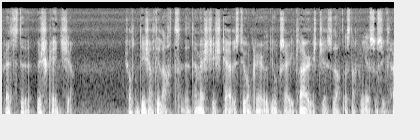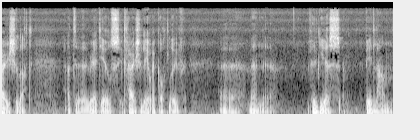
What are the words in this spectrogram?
frälste virkelig. Selv om det ikke alltid lagt. Det er mest ikke til hvis du omkring og du også er klar ikke så lagt å snakke med Jesus, jeg klarer ikke lagt at uh, vi er til Jesus, jeg klarer ikke leve et godt liv. Men uh, fylg Jesus vil han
